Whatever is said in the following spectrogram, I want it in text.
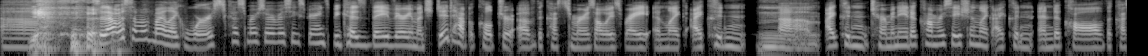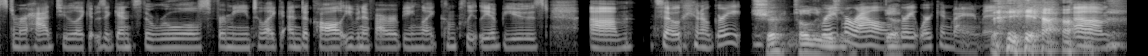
Um, yeah. so that was some of my like worst customer service experience because they very much did have a culture of the customer is always right and like I couldn't Mm, um i couldn't terminate a conversation like i couldn't end a call the customer had to like it was against the rules for me to like end a call even if i were being like completely abused um so you know great sure, totally great reasonable. morale Yeah. great work environment yeah. um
